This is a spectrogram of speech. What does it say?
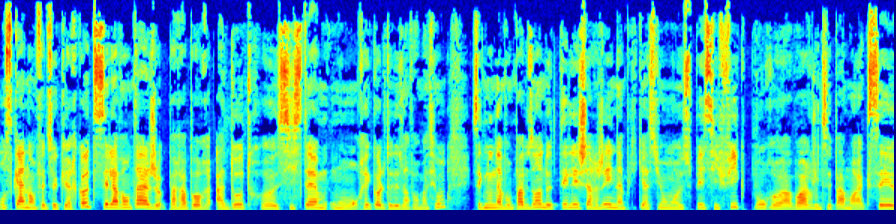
on scanne en fait ce QR code. C'est l'avantage par rapport à d'autres euh, systèmes où on récolte des informations, c'est que nous n'avons pas besoin de télécharger une application euh, spécifique pour euh, avoir, je ne sais pas moi, accès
